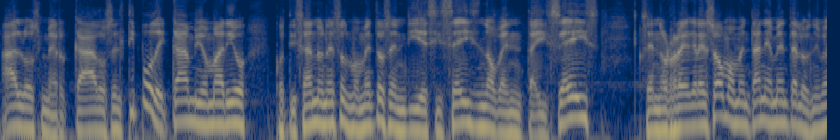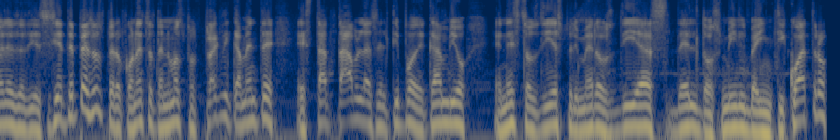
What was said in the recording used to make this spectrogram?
a los mercados. El tipo de cambio, Mario, cotizando en esos momentos en 16.96 se nos regresó momentáneamente a los niveles de 17 pesos, pero con esto tenemos pues prácticamente está tablas el tipo de cambio en estos 10 primeros días del 2024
